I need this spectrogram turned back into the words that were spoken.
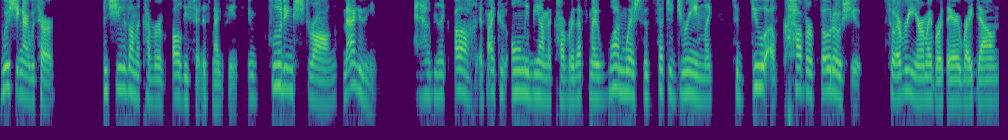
wishing I was her. And she was on the cover of all these fitness magazines, including Strong Magazine. And I would be like, oh, if I could only be on the cover, that's my one wish. That's such a dream, like to do a cover photo shoot. So every year on my birthday, I write down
